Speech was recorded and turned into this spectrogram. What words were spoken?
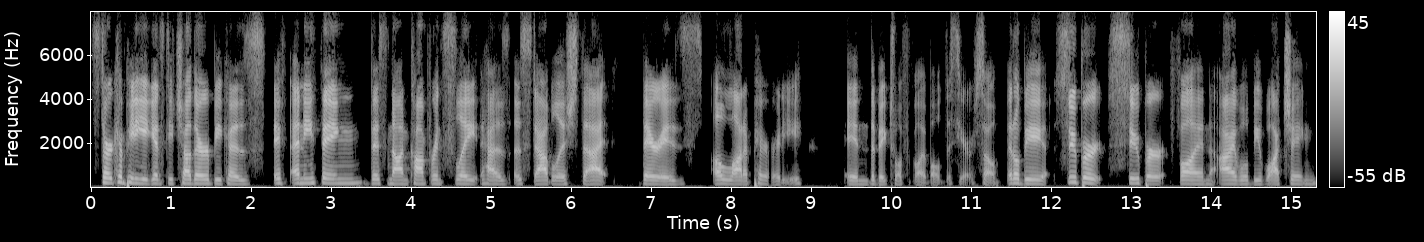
start competing against each other because if anything, this non-conference slate has established that there is a lot of parity in the Big 12 for volleyball this year. So it'll be super, super fun. I will be watching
